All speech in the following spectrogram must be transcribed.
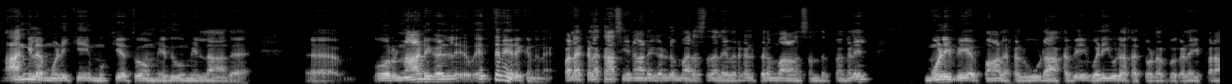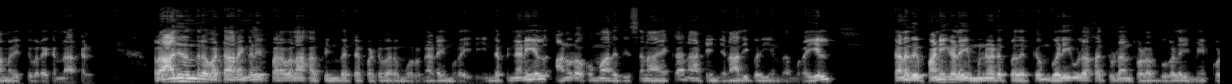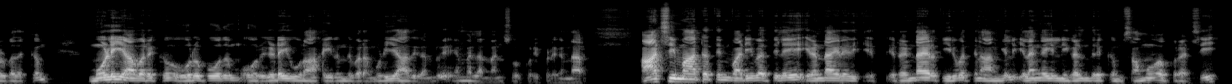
ஆங்கில மொழிக்கு முக்கியத்துவம் எதுவும் இல்லாத ஒரு நாடுகள் எத்தனை இருக்கின்றன? பல கிழக்காசிய நாடுகளிலும் அரசு தலைவர்கள் பெரும்பாலான சந்தர்ப்பங்களில் மொழிபெயர்ப்பாளர்கள் ஊடாகவே வெளியுலக தொடர்புகளை பராமரித்து வருகின்றார்கள். ராஜதந்திர வட்டாரங்களில் பரவலாக பின்பற்றப்பட்டு வரும் ஒரு நடைமுறை இது. இந்த பின்னணியில் அனுரகுமார திசநாயக்கா நாட்டின் ஜனாதிபதி என்ற முறையில் தனது பணிகளை முன்னெடுப்பதற்கும் வெளி உலகத்துடன் தொடர்புகளை மேற்கொள்வதற்கும் மொழி அவருக்கு ஒருபோதும் ஒரு இடையூறாக இருந்து வர முடியாது என்று எம்எல்ஏ மன்சூர் குறிப்பிடுகின்றார். ஆட்சி மாற்றத்தின் வடிவத்திலே இரண்டாயிரத்தி இரண்டாயிரத்தி இருபத்தி நான்கில் இலங்கையில் நிகழ்ந்திருக்கும் சமூக புரட்சி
